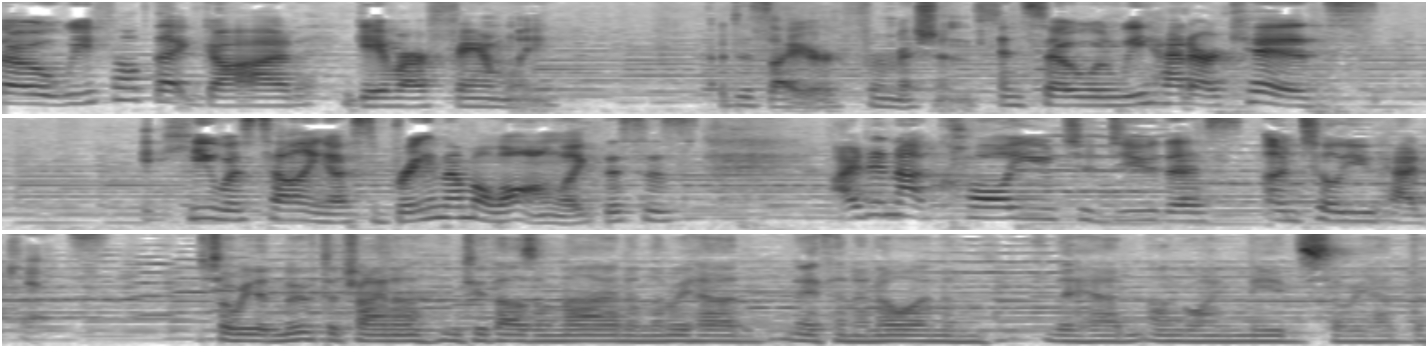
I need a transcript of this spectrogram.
So we felt that God gave our family a desire for missions. And so when we had our kids, he was telling us, bring them along. Like, this is, I did not call you to do this until you had kids. So we had moved to China in 2009, and then we had Nathan and Owen, and they had ongoing needs, so we had to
